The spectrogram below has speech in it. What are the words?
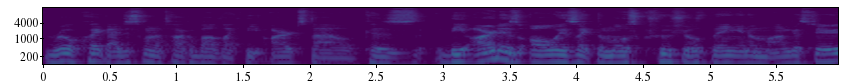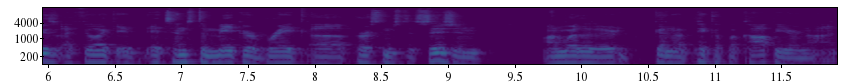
real quick, I just want to talk about like the art style because the art is always like the most crucial thing in a manga series. I feel like it, it tends to make or break a person's decision on whether they're gonna pick up a copy or not.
